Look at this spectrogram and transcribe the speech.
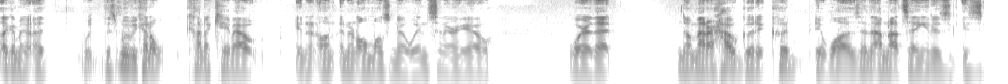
like I mean, I, w- this movie kind of kind of came out in an on- in an almost no win scenario, where that no matter how good it could it was, and I'm not saying it is is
